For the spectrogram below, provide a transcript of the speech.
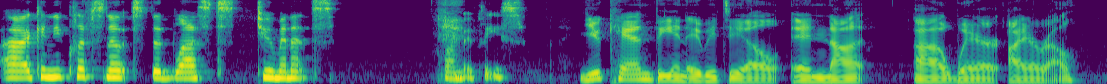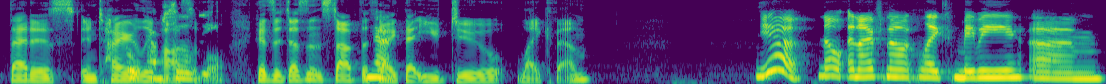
uh, can you Cliff's notes the last two minutes for me, please? you can be an ABDL and not uh, wear IRL. That is entirely Oh, possible because it doesn't stop the Yeah. fact that you do like them. Yeah, no, and I've not like maybe um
